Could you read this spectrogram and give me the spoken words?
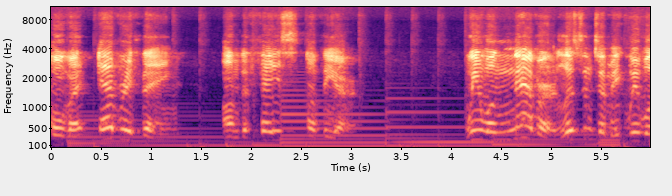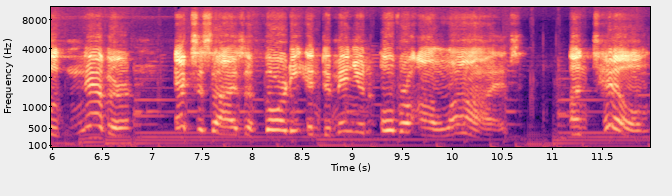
over everything on the face of the earth. We will never, listen to me, we will never exercise authority and dominion over our lives until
